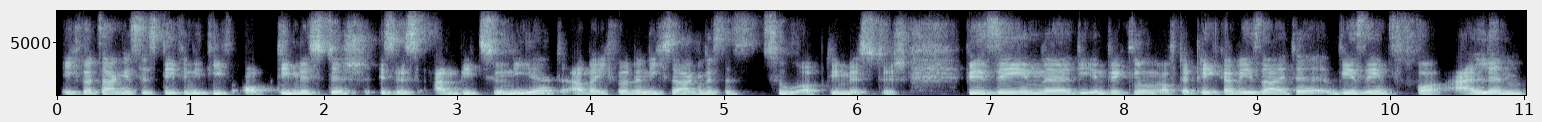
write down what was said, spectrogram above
Ich würde sagen, es ist definitiv optimistisch, es ist ambitioniert, aber ich würde nicht sagen, das ist zu optimistisch. Wir sehen äh, die Entwicklung auf der Pkw-Seite. Wir sehen vor allem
